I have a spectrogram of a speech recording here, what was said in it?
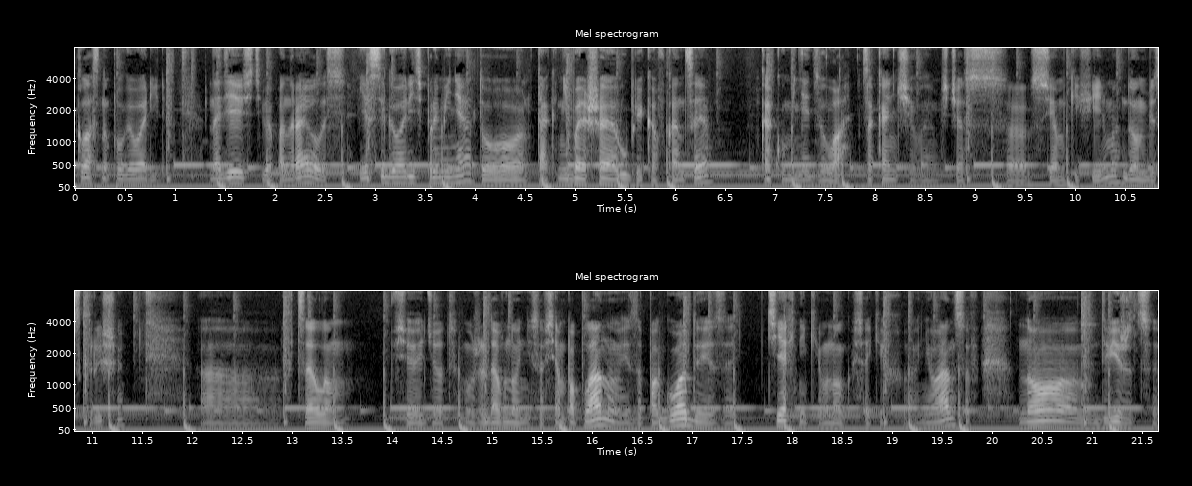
Классно поговорили. Надеюсь, тебе понравилось. Если говорить про меня, то так, небольшая рубрика в конце. Как у меня дела? Заканчиваем сейчас э, съемки фильма «Дом без крыши». А, в целом все идет уже давно не совсем по плану из-за погоды, из-за техники, много всяких э, нюансов, но движется,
